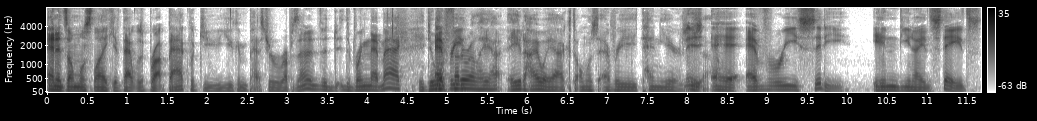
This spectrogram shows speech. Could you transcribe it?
And it's almost like if that was brought back, would you you can pass your representative to, to bring that back? They do Every- a Federal Aid Highway Act almost every 10 years or e- so. e- every city in the United States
